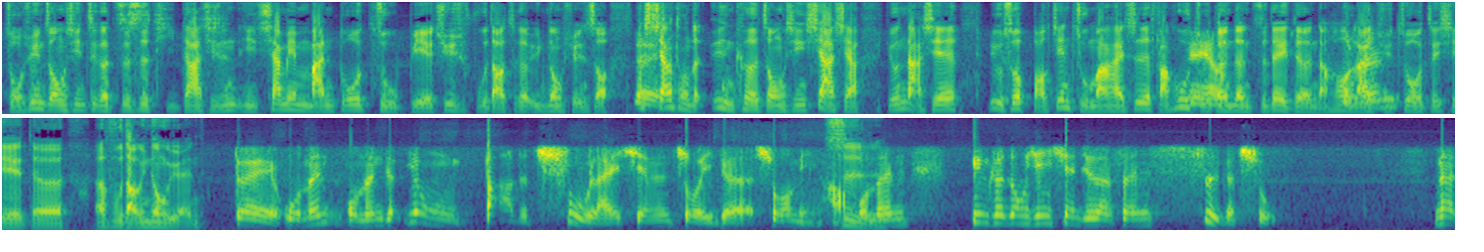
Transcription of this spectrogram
左训中心这个知识体大，其实你下面蛮多组别去辅导这个运动选手。那相同的运科中心下辖有哪些？例如说保健组吗？还是防护组等等之类的？然后来去做这些的呃辅导运动员。对我们，我们的用大的处来先做一个说明哈。我们运科中心现阶段分四个处，那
